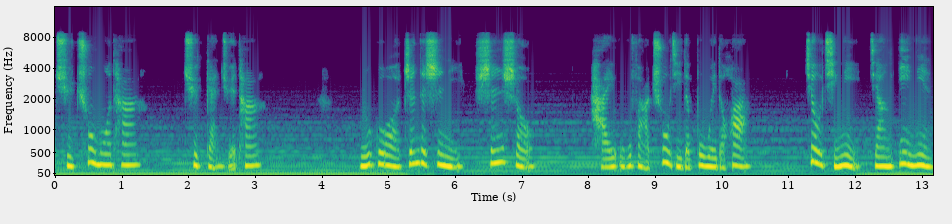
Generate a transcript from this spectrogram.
去触摸它，去感觉它。如果真的是你伸手还无法触及的部位的话，就请你将意念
